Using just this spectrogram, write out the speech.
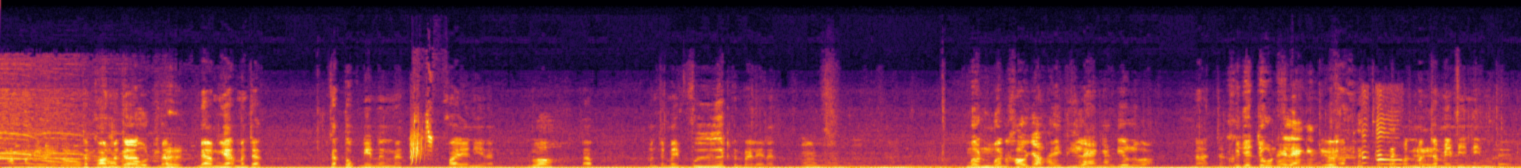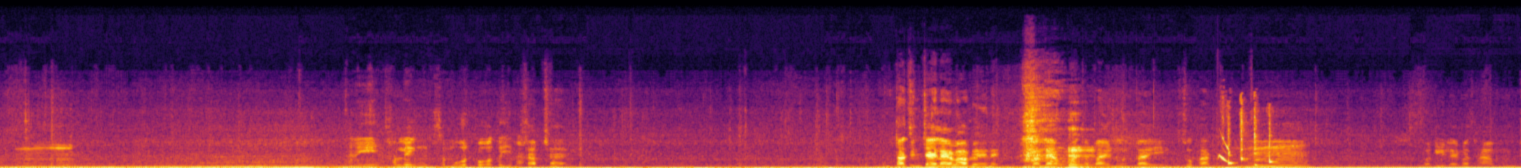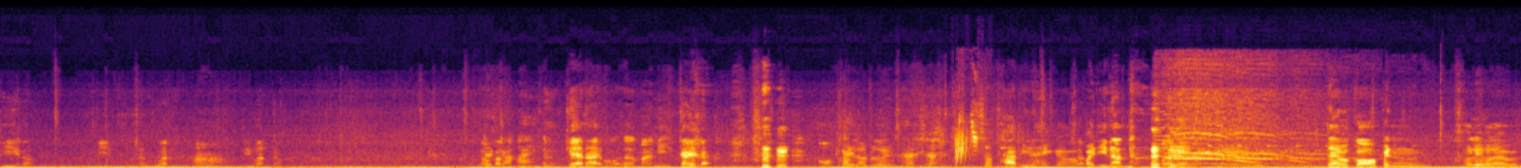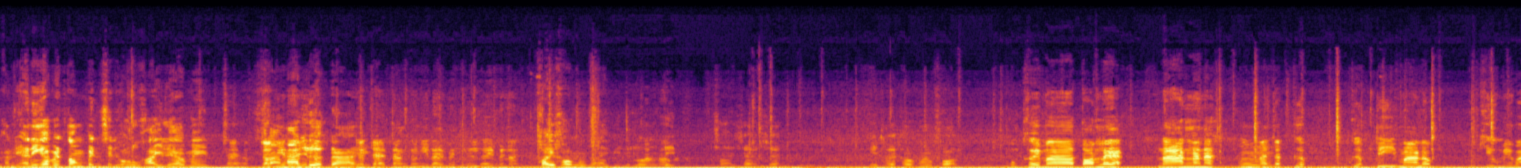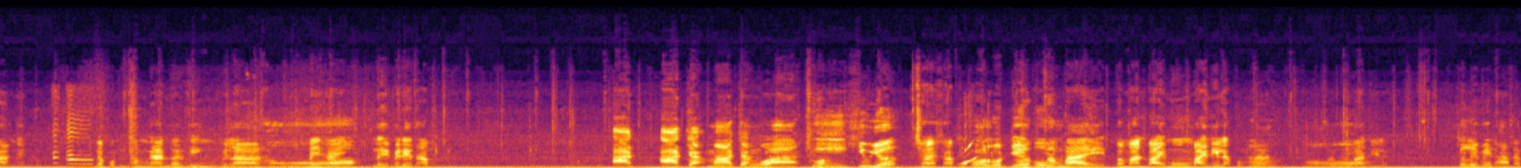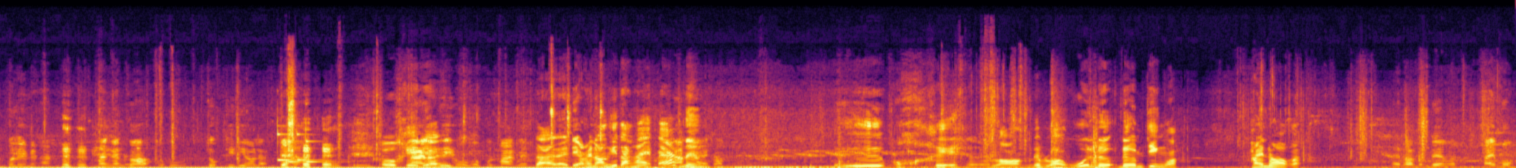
ทำมาที่ไหนเราแต่ก่อนมันจะขไพูดแบบแบบเนี้ยมันจะกระตุกนิดนึงนะค่อยอันนี้นะเหรอ ครับ มันจะไม่วืดขึ้นไปเลยนะ อืมอืมอืมเหมือนเหมือนเขาอยากให้พี่แรงอย่างเดียวหรือเปล่า น่าจะคือจะจูนให้แรงอย่างเดียวครับมันมันจะไม่มีนิ่มเลย อืมอันนี้คันเร่งสมูทปกตินะ ครับใช่ ผมตัดสินใจหลายรอบเลยเนี่ยตอนแรกผมว่าจะไปนู่นไปสุพรรณอืมพอดีเลยมาถามพี่เขาพี่ช่างอ้วนอ่า พี่วันเขาจัดการให้ เออแก้ได้ผมว่าเออมานี่ใกล้ละอ๋อใกล้เราด้วยใช่ใช่ศรัทธาที่ไหนก็ครับไปที่นั่นใช่ครับแต่ว่าก็เป็นเขาเรียกอะไรอันนี้อันนี้ก็เป็นต้องเป็นสิทธิ์ของลูกค้าอยู่แล้วไม่ ใช่ครับจอดนี้สามารถเลือกได้จะจ่ายตังค์ตรงนี้ได้ไหมหรือเลยไปหน่อย ถอยเข้านู้นก็ได้พี่เดี๋ยวรถมันติดใช่ใช่ใช่นี่ถอยเข้าข้างฟอร์ด ผมเคยมาตอนแรกนานแล้วนะอืม น่าจะเกือบเกือบปีมาแล้วคิวไม่ว่างไง แล้วผมทำงานด้วยวิ่งเวลาอ๋อ ไม่ให้เลยไม่ได้ทำ อาจอาจจะมาจังหวะช่วง ที่คิวเยอะ ใช่ครับพอรถเยอะปุ๊บช่วงบ่ายประมาณบ่ายโมงบ่ายนี่แหละผมอ่ามาอ๋อประมาณนี้แหละก็เลยไม่ทันครับก็เลยไม่ทัน ถ้างั้นก็โอ้โหจบที่เดียวแล้วโอเคเดี๋ยวได้แล้วพี่โอ้ขอบคุณมากเลยได้เลยเดี๋ยวให้น้องคิดตังค์ให้แป๊บหนึ่ง ได้ครับ อือโอเคลองเรียบร้อยโอ้ยเดิมเดิมจริงว่ะ ภายนอกอะ แต่รอบเดิมๆครับสายหมก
